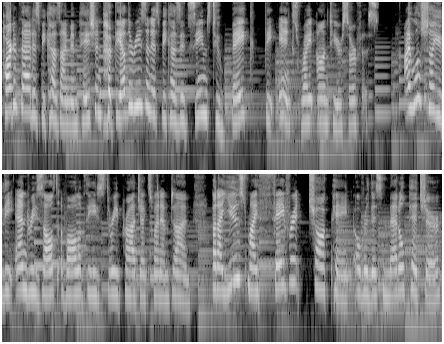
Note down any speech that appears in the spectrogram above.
Part of that is because I'm impatient, but the other reason is because it seems to bake the inks right onto your surface. I will show you the end result of all of these three projects when I'm done, but I used my favorite chalk paint over this metal pitcher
